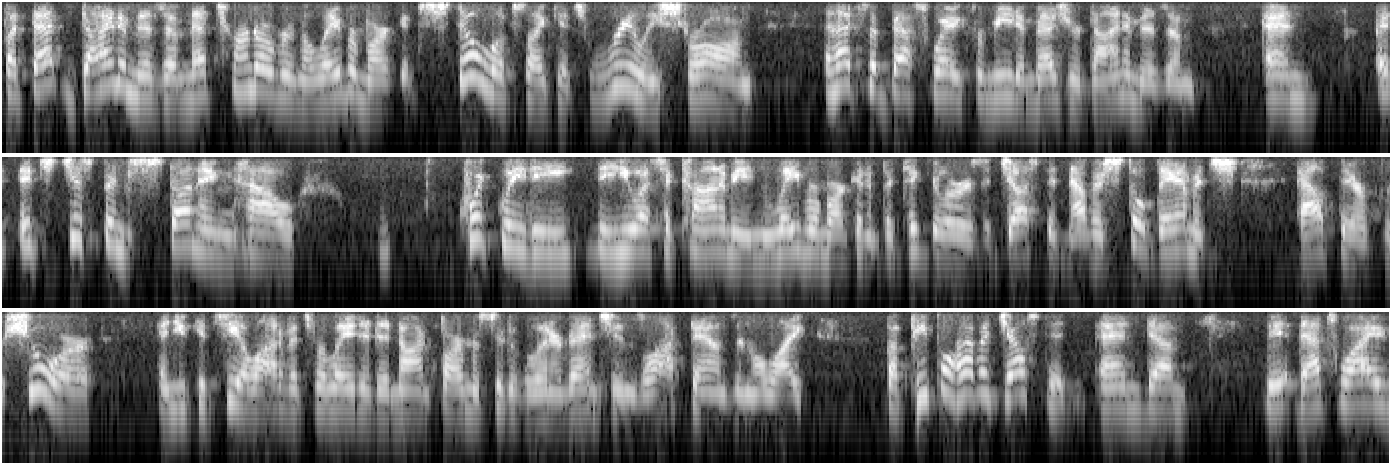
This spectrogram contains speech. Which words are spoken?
But that dynamism, that turnover in the labor market still looks like it's really strong. And that's the best way for me to measure dynamism. And it's just been stunning how quickly the, the U.S. economy and labor market in particular has adjusted. Now, there's still damage out there for sure, and you can see a lot of it's related to non pharmaceutical interventions, lockdowns, and the like but people have adjusted, and um, that's why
